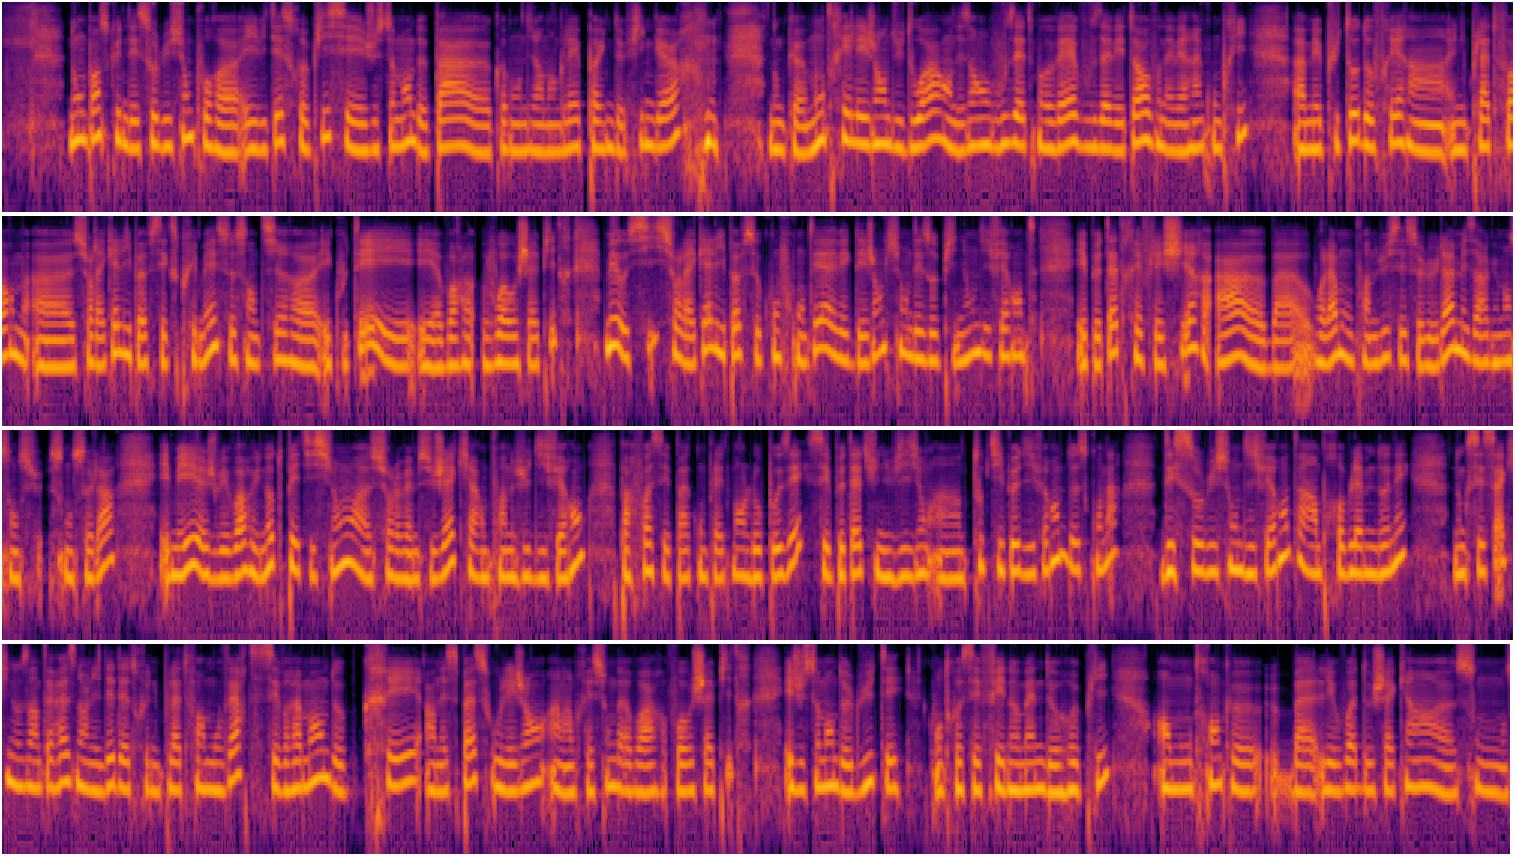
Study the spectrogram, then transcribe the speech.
Nous, on pense qu'une des solutions pour éviter ce repli, c'est justement de pas, comme on dit en anglais, point the finger, donc montrer les gens du doigt en disant vous êtes mauvais, vous avez tort, vous n'avez rien compris, euh, mais plutôt d'offrir un- une plateforme euh, sur laquelle ils peuvent s'exprimer, se sentir euh, écoutés et, avoir voix au chapitre, mais aussi sur laquelle ils peuvent se confronter avec des gens qui ont des opinions différentes et peut-être réfléchir à bah voilà mon point de vue c'est celui-là, mes arguments sont, sont ceux-là, et mais je vais voir une autre pétition sur le même sujet qui a un point de vue différent. Parfois c'est pas complètement l'opposé, c'est peut-être une vision un tout petit peu différente de ce qu'on a, des solutions différentes à un problème donné. Donc c'est ça qui nous intéresse dans l'idée d'être une plateforme ouverte, c'est vraiment de créer un espace où les gens ont l'impression d'avoir voix au chapitre et justement de lutter contre ces phénomènes de repli en montrant que bah, les voix de chacun euh, sont,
